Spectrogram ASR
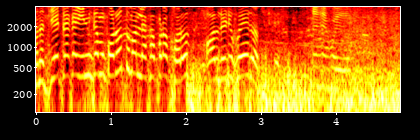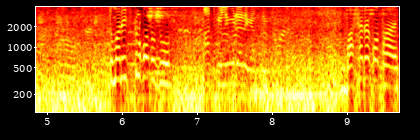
মানে যে টাকা ইনকাম করো তোমার লেখাপড়া খরচ অলরেডি হয়ে যাচ্ছে। হ্যাঁ হ্যাঁ হয়ে যাচ্ছে। তোমার স্কুল কত দূর? আট কিলোমিটার এখান থেকে। বাসাটা কোথায়?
